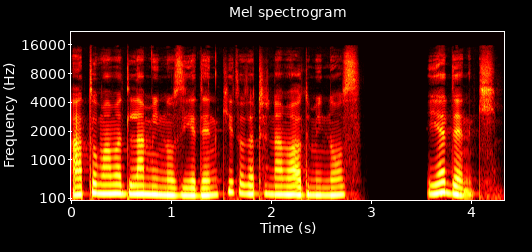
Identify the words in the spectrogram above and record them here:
a tu mamy dla minus jedynki, to zaczynamy od minus jedynki.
